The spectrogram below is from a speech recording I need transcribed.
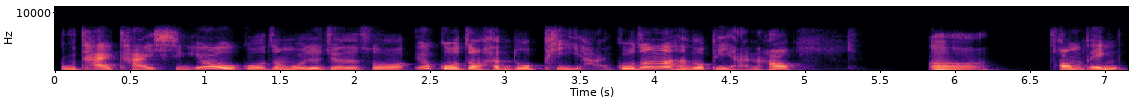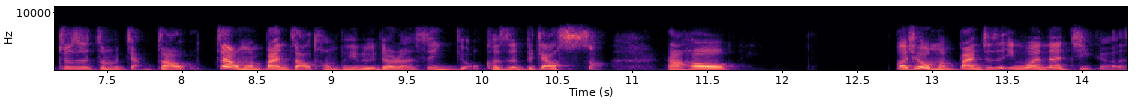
不太开心，因为我国中我就觉得说，因为国中很多屁孩，国中的很多屁孩，然后呃同频就是怎么讲，找在我们班找同频率的人是有，可是比较少，然后。而且我们班就是因为那几个，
